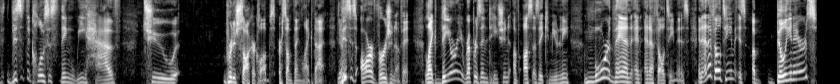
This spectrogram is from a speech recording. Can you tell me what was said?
th- this is the closest thing we have to British soccer clubs or something like that. This is our version of it. Like they are a representation of us as a community more than an NFL team is. An NFL team is a billionaires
